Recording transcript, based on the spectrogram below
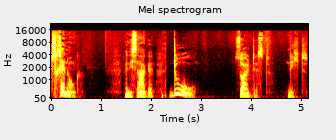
Trennung. Wenn ich sage, du solltest nicht,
